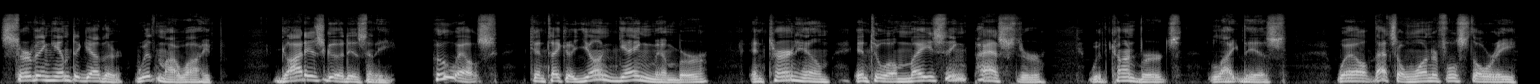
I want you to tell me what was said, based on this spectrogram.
serving Him together with my wife. God is good, isn't He? Who else can take a young gang member and turn him into an amazing pastor with converts like this. Well, that's a wonderful story.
